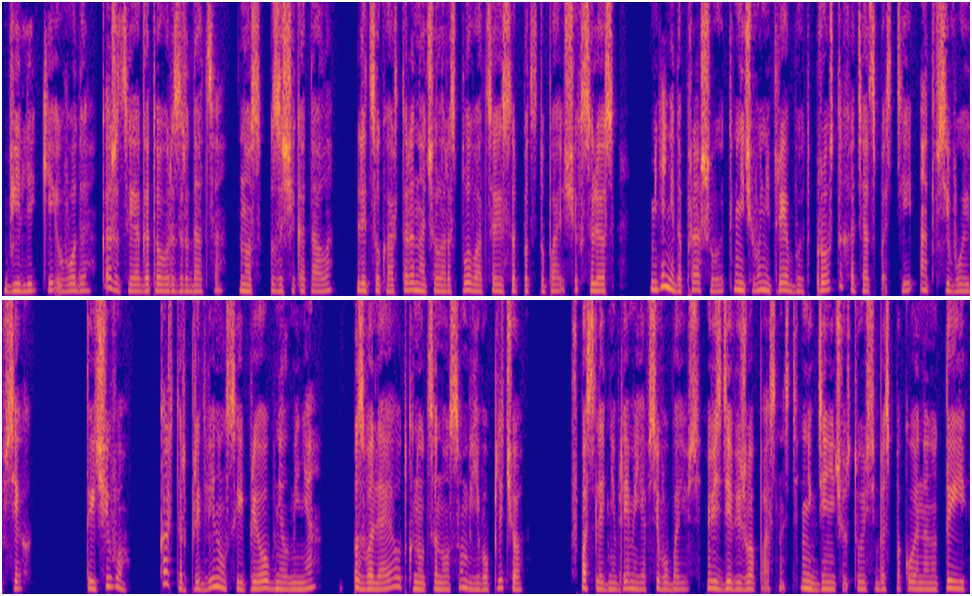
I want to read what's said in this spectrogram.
Великие воды. Кажется, я готова разрыдаться. Нос защекотало. Лицо Картера начало расплываться из-за подступающих слез. Меня не допрашивают, ничего не требуют, просто хотят спасти от всего и всех. «Ты чего?» Картер придвинулся и приобнял меня, позволяя уткнуться носом в его плечо. В последнее время я всего боюсь. Везде вижу опасность. Нигде не чувствую себя спокойно, но ты...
